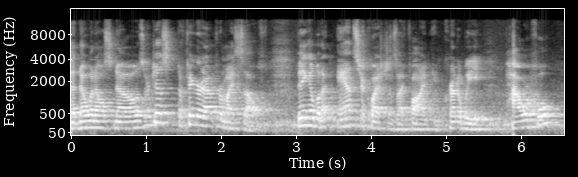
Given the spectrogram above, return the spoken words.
that no one else knows, or just to figure it out for myself. Being able to answer questions I find incredibly powerful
